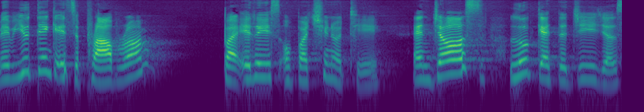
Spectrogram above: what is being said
maybe you think it's a problem, but it is opportunity. And just look at the Jesus.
